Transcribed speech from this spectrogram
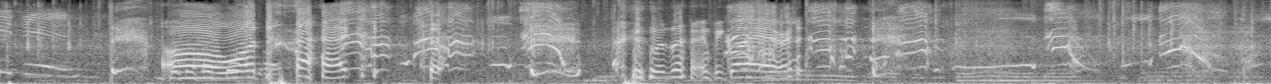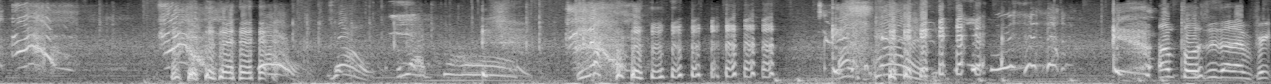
Adrian. Oh, what the heck? what the heck? Be quiet. no! Let's go! no! Let's! I'm posted that I'm freaking.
